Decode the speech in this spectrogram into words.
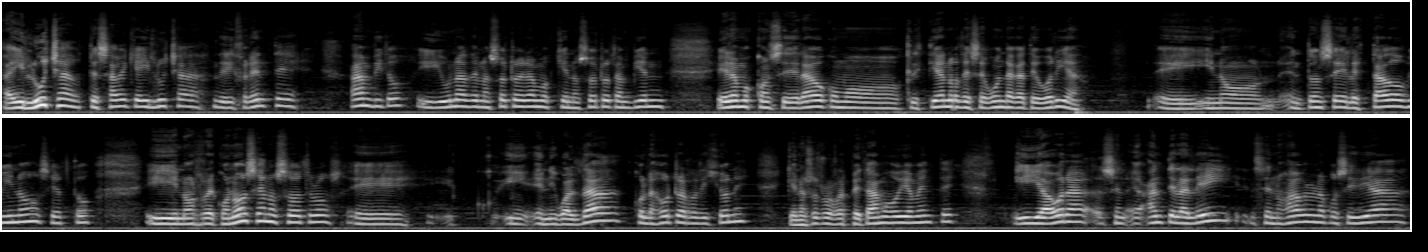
Hay lucha, usted sabe que hay luchas de diferentes ámbitos y una de nosotros éramos que nosotros también éramos considerados como cristianos de segunda categoría. Eh, y no entonces el Estado vino cierto y nos reconoce a nosotros eh, en igualdad con las otras religiones que nosotros respetamos obviamente y ahora ante la ley se nos abre una posibilidad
